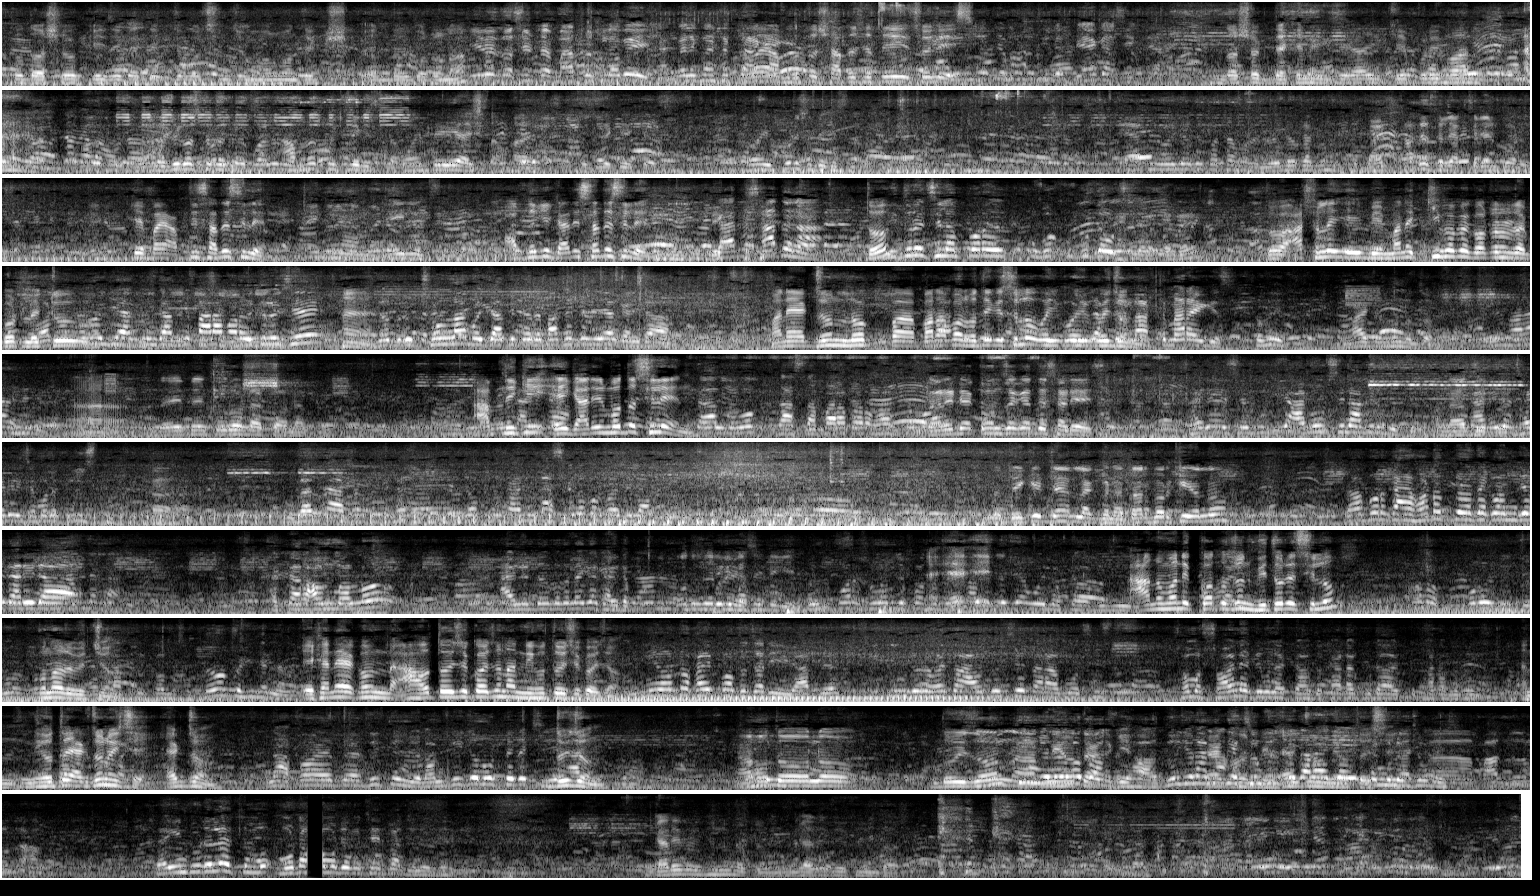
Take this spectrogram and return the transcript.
তো দর্শক এই জায়গায় দেখতে পাচ্ছেন যে মর্মান্তিক দুর্ঘটনা। আমরা তো সাথে সাথেই চলে এসেছি। দর্শক দেখেন এই জায়গায় যে পরিমাণ ক্ষতিগ্রস্ত। আমরা খুঁজতে গেছিলাম ওই দিকেই আসলাম হ্যাঁ ওই পরিষদে গেছিলাম আপনি ওই লোকের কথা বলেন ওই লোক একদম সাথে ছিল অ্যাক্সিডেন্ট পরে। কে ভাই আপনি সাথে ছিলেন? আপনি কি গাড়ির সাথে ছিলেন? গাড়ির সাথে না। তো? ভিতরে ছিলাম পরে উঠছিলাম। তো আসলে এই মানে কীভাবে ঘটনাটা ঘটলো একটু হ্যাঁ। শুনলাম ওই যাত্রীটারে বাঁচাতে গাড়িটা মানে একজন লোক পারাপার হতে গেছিল ওই ওই ওই জন্য। মারাই গেছে। পুরোটা কোন আপনি? আপনি কি এই গাড়ির মধ্যে ছিলেন? গাড়িটা কোন জায়গাতে ছাড়িয়ে আছে সাইডে এসে বুঝি আমি উঠছি নাদির বুঝি। গাড়িটা সাইডে এসে মানে পুলিশ পুলিশ হ্যাঁ হ্যাঁ। ওখানটা আসার পরে এখানে যখন আমি মাঝখানে বসা দিলাম তো টিকিট দেন লাগবে না। তারপর কি হলো? তারপর হঠাৎ করে দেখলাম যে গাড়িটা একটা রাউন্ড মারলো আনুমানিক কতজন ভিতরে ছিল? পনেরো বিশ জন। এখানে এখন আহত হয়েছে কয়জন আর নিহত হয়েছে কয়জন? নিহত খালি পথচারী। আর যে তিনজন হয়তো আহত হয়েছে তারা সমস্যা হয় না তেমন একটা হয়তো কাটা কুটা একটু খারাপ নিহত একজন হয়েছে? একজন? না দুই তিনজন। আমি দুইজন উঠতে দেখছি। দুইজন? আহত হলো দুইজন আর নিহত মতো আর একজন। কি হ্যাঁ। দুইজন আমি দেখছি একজন নিহত হয়েছে। মোটামুটি চার হয়েছে। গাড়ির ওইখানে রাখলাম গাড়ির ওইখানে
